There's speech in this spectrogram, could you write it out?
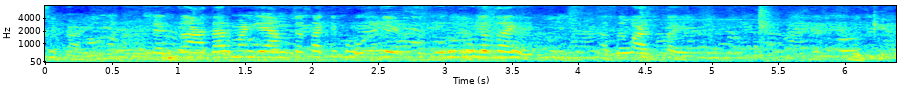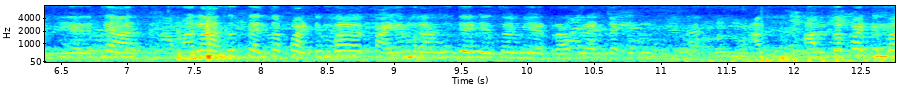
शिकावे. त्यांचा आधार म्हणजे आमच्यासाठी बहुतेक गुरुकुलच आहे असं वाटत आहे आम्हाला असंच त्यांचा पाठिंबा कायम राहू दे हेच आम्ही अठरापूर यांच्याकडून आमचा पाठिंबा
